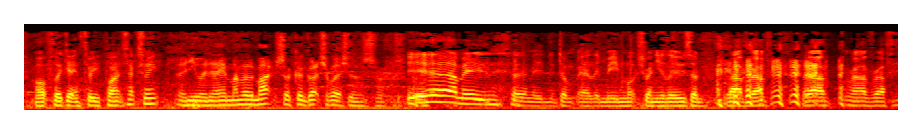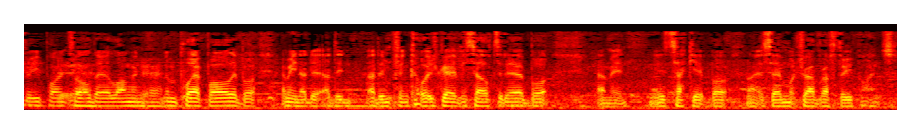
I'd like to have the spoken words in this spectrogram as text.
hopefully getting three points next week. and you were named man of the match, so congratulations. Yeah, I mean, I mean, it don't really mean much when you lose. I'd rather have, rather, rather have three points all day long and, and play poorly. But I mean, I, did, I didn't, I didn't think I was great myself today. But I mean, you take it. But like I say, much rather have three points.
